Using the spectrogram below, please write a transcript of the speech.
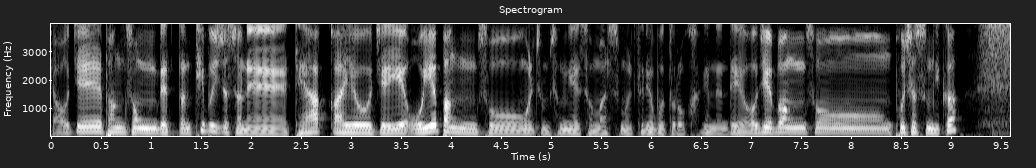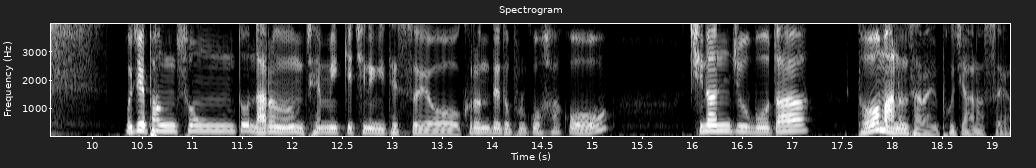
자, 어제 방송됐던 TV조선의 대학가요제의 오예 방송을 좀 정리해서 말씀을 드려보도록 하겠는데요. 어제 방송 보셨습니까? 어제 방송도 나름 재미있게 진행이 됐어요. 그런데도 불구하고 지난주보다 더 많은 사람이 보지 않았어요.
